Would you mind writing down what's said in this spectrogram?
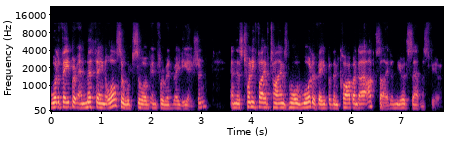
Water vapor and methane also absorb infrared radiation, and there's 25 times more water vapor than carbon dioxide in the Earth's atmosphere.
